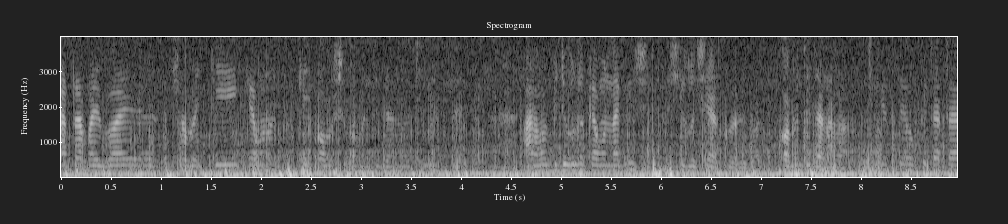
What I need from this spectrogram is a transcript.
টাটা, বাই বাই, সবাইকে কেমন আছে কে অবশ্যই কমেন্টে জানাবে ঠিক আছে? আর আমার ভিডিওগুলো কেমন লাগে সেগুলো শেয়ার করে দেবো কমেন্টে জানাবা, ঠিক আছে? Okay tata.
